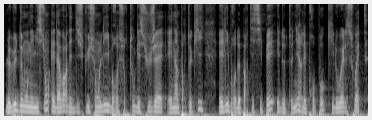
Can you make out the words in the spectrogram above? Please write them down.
Le but de mon émission est d'avoir des discussions libres sur tous les sujets et n'importe qui est libre de participer et de tenir les propos qu'il ou elle souhaite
